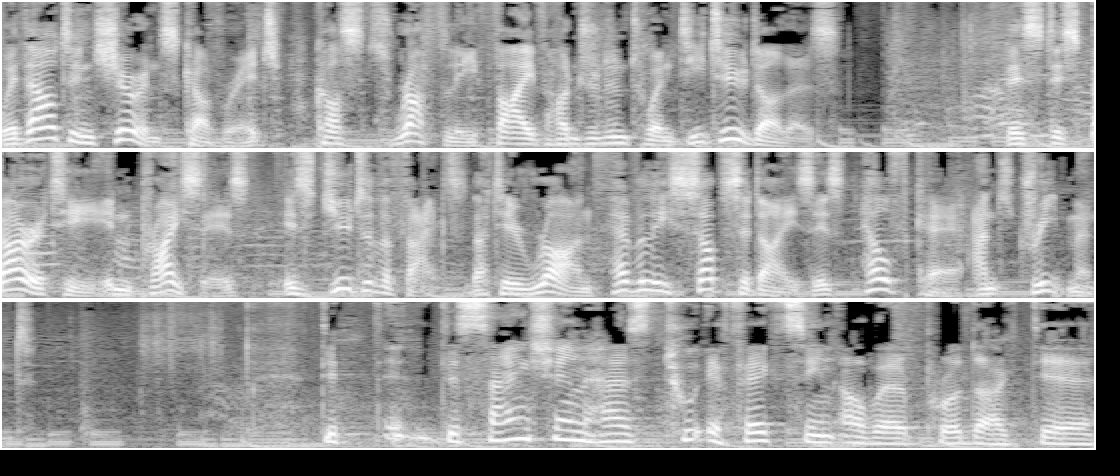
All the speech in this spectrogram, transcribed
without insurance coverage costs roughly $522. This disparity in prices is due to the fact that Iran heavily subsidizes healthcare and treatment. The, the sanction has two effects in our product. The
